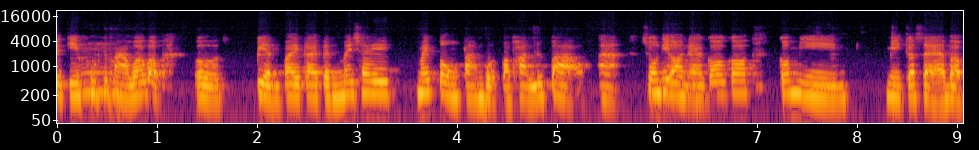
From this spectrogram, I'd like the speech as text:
ตะกี้พูดขึ้นมาว่าแบบเออเปลี่ยนไปกลายเป็นไม่ใช่ไม่ตรงตามบทประพันธ์หรือเปล่า อะ ช่วงที่ on air ก็ก็ก็มีมีกระแสแบบ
